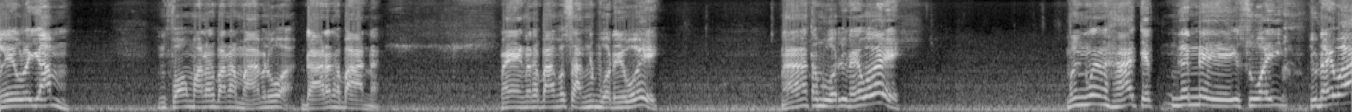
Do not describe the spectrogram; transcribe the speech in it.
เร็วระยำมึงฟ้องมารัฐบาลมาหมาไม่รู้อะด่ารัฐบาลน่ะ แม่งรัฐบาลก็สั่งตำรวจเลยเว้ย นะตำรวจอยู่ไหนเว้ย มึงมาหาเจ็บเงินไอ้สวยอยู่ไหนวะ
